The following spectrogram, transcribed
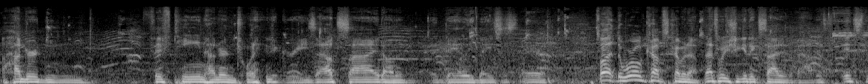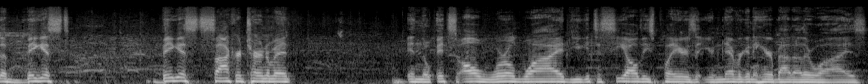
115, 120 degrees outside on a, a daily basis there. But the World Cup's coming up. That's what you should get excited about. It's, it's the biggest, biggest soccer tournament in the it's all worldwide. You get to see all these players that you're never going to hear about otherwise.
